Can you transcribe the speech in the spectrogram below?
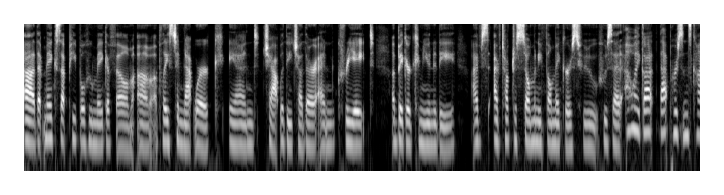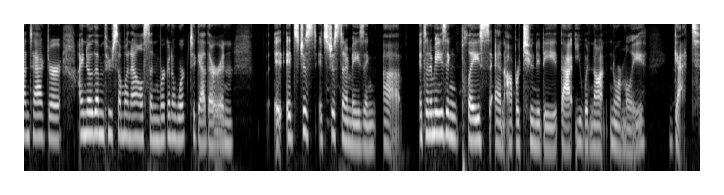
uh, that makes up people who make a film um, a place to network and chat with each other and create a bigger community. I've I've talked to so many filmmakers who who said, "Oh, I got that person's contact, or I know them through someone else, and we're going to work together." And it, it's just it's just an amazing uh, it's an amazing place and opportunity that you would not normally get.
